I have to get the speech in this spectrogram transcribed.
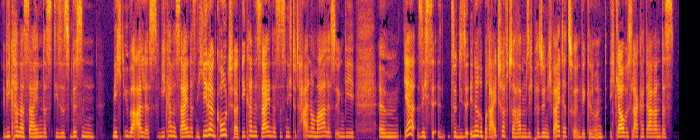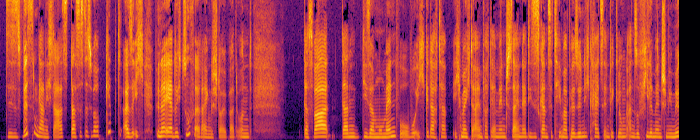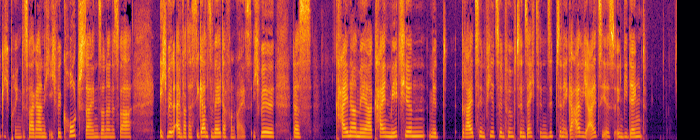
wie kann das sein, dass dieses Wissen nicht über alles? Wie kann es sein, dass nicht jeder einen Coach hat? Wie kann es sein, dass es nicht total normal ist, irgendwie ähm, ja sich so diese innere Bereitschaft zu haben, sich persönlich weiterzuentwickeln? Und ich glaube, es lag halt daran, dass dieses Wissen gar nicht da ist, dass es das überhaupt gibt. Also ich bin da eher durch Zufall reingestolpert und das war dann dieser Moment, wo, wo ich gedacht habe, ich möchte einfach der Mensch sein, der dieses ganze Thema Persönlichkeitsentwicklung an so viele Menschen wie möglich bringt. Es war gar nicht, ich will Coach sein, sondern es war, ich will einfach, dass die ganze Welt davon weiß. Ich will, dass keiner mehr, kein Mädchen mit 13, 14, 15, 16, 17, egal wie alt sie ist, irgendwie denkt,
